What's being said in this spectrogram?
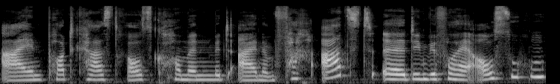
ein Podcast rauskommen mit einem Facharzt, äh, den wir vorher aussuchen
